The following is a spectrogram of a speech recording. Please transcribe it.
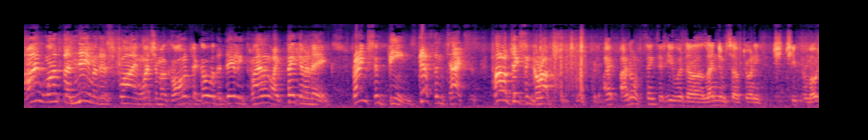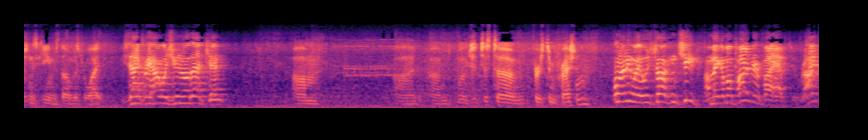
I want the name of this flying whatchamacallit to go with the Daily Planet like bacon and eggs. Franks and beans, death and taxes, politics and corruption. I, I don't think that he would uh, lend himself to any ch- cheap promotion schemes, though, Mr. White. Exactly how would you know that, Kent? Um, uh, um, well, just, a uh, first impression. Well, anyway, who's talking cheap? I'll make him a partner if I have to, right?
